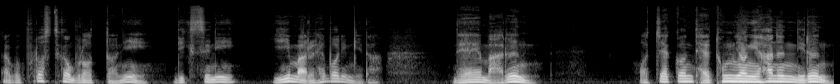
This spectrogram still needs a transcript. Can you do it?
라고 프로스트가 물었더니 닉슨이 이 말을 해버립니다. 내 말은 어쨌건 대통령이 하는 일은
